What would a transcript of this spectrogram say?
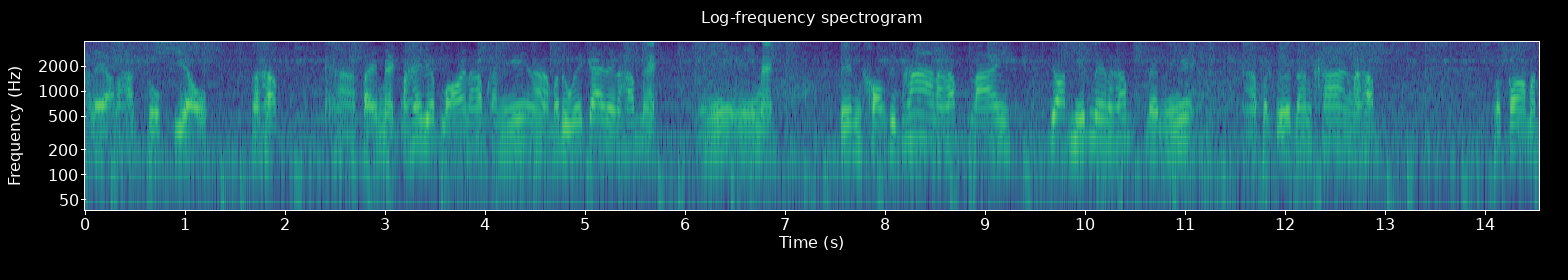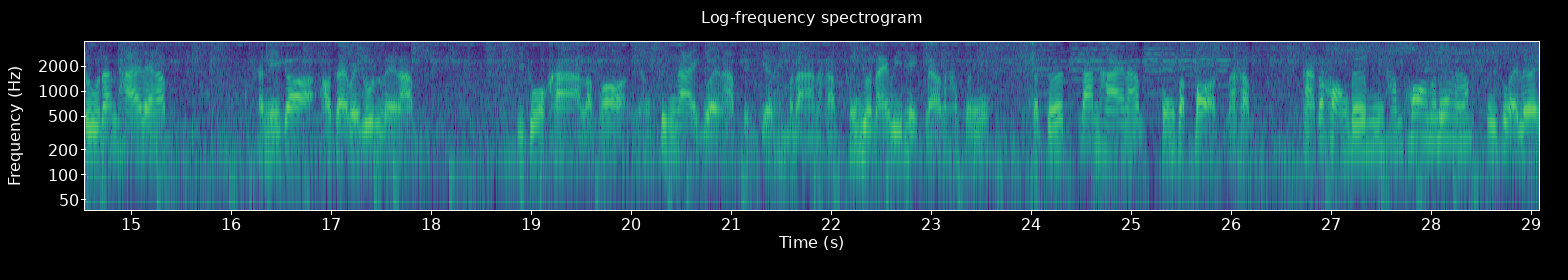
มาแล้วนะครับโชบเชียวนะครับใส่แม็กมาให้เรียบร้อยนะครับคันนี้มาดูใกล้ๆเลยนะครับแม็กอันนี้มีแม็กเป็นคอม15 นะครับ ลายยอดฮิตเลยนะครับ แบบนี้สเกิร์ตด้านข้างนะครับ แล้วก็มาดูด้านท้ายเลยครับคันนี้ก็เอาใจวัยรุ่นเลยนะครับวีโก้คาร์แล้วก็ยังซิ่งได้อีกด้วยนะครับ เป็นเกียร์ธรรมดานะครับเครื่องยนต์ iVTEC แล้วนะครับ ตัวนี้สเกิร์ตด้านท้ายนะครับทรงสปอร์ตนะครับ หาเจ้าของเดิมมีทำท่อมาด้วยนะครับสวยๆเลย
